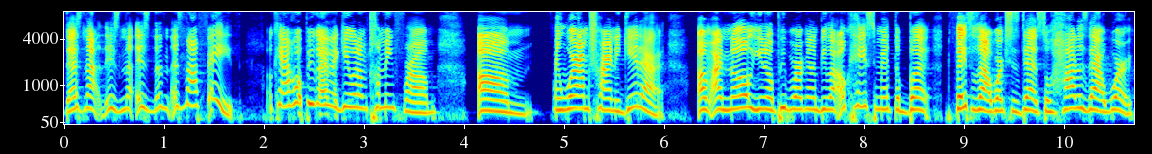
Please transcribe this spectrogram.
that's not, it's not, it's, it's not faith. Okay, I hope you guys get what I'm coming from, um, and where I'm trying to get at. Um, I know, you know, people are gonna be like, okay, Samantha, but faith without works is dead. So how does that work?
